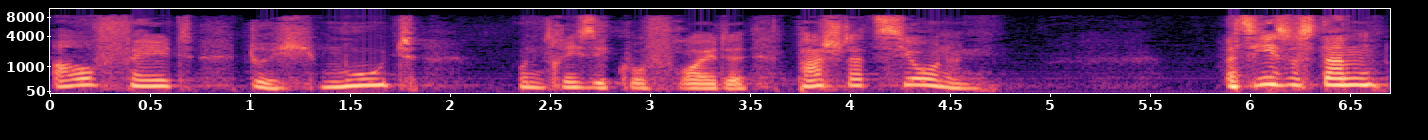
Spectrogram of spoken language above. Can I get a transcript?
auffällt durch Mut und Risikofreude. Ein paar Stationen. Als Jesus dann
